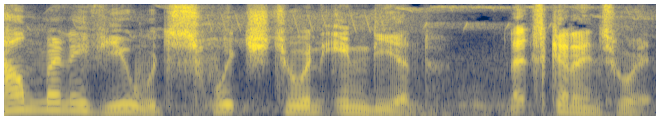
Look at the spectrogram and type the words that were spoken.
How many of you would switch to an Indian? Let's get into it.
